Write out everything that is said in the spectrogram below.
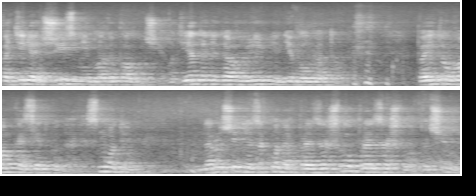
потерять жизнь и благополучие. Вот я до недавнего времени не был готов. Поэтому вам кассетку дали. Смотрим. Нарушение законов произошло, произошло. Почему?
